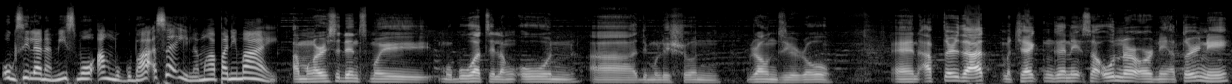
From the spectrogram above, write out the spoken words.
ug sila na mismo ang muguba sa ilang mga panimay. ang mga residents mo mubuhat silang own ah, demolition ground zero. And after that, ma-check gani sa owner or ni attorney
